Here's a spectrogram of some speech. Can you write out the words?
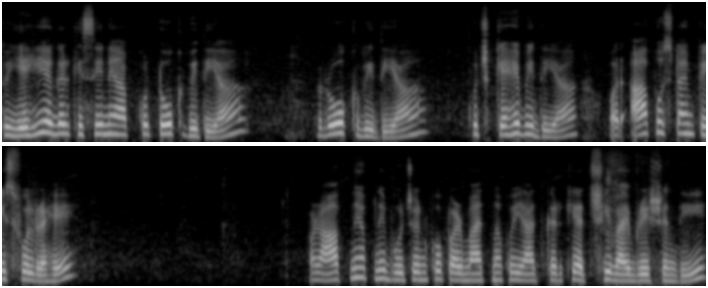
तो यही अगर किसी ने आपको टोक भी दिया रोक भी दिया कुछ कह भी दिया और आप उस टाइम पीसफुल रहे और आपने अपने भोजन को परमात्मा को याद करके अच्छी वाइब्रेशन दी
